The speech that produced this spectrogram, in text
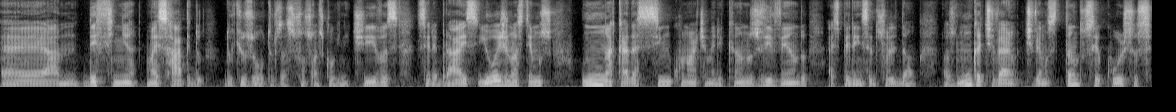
é, definha mais rápido do que os outros as funções cognitivas, cerebrais, e hoje nós temos um a cada cinco norte-americanos vivendo a experiência de solidão. Nós nunca tiver, tivemos tantos recursos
